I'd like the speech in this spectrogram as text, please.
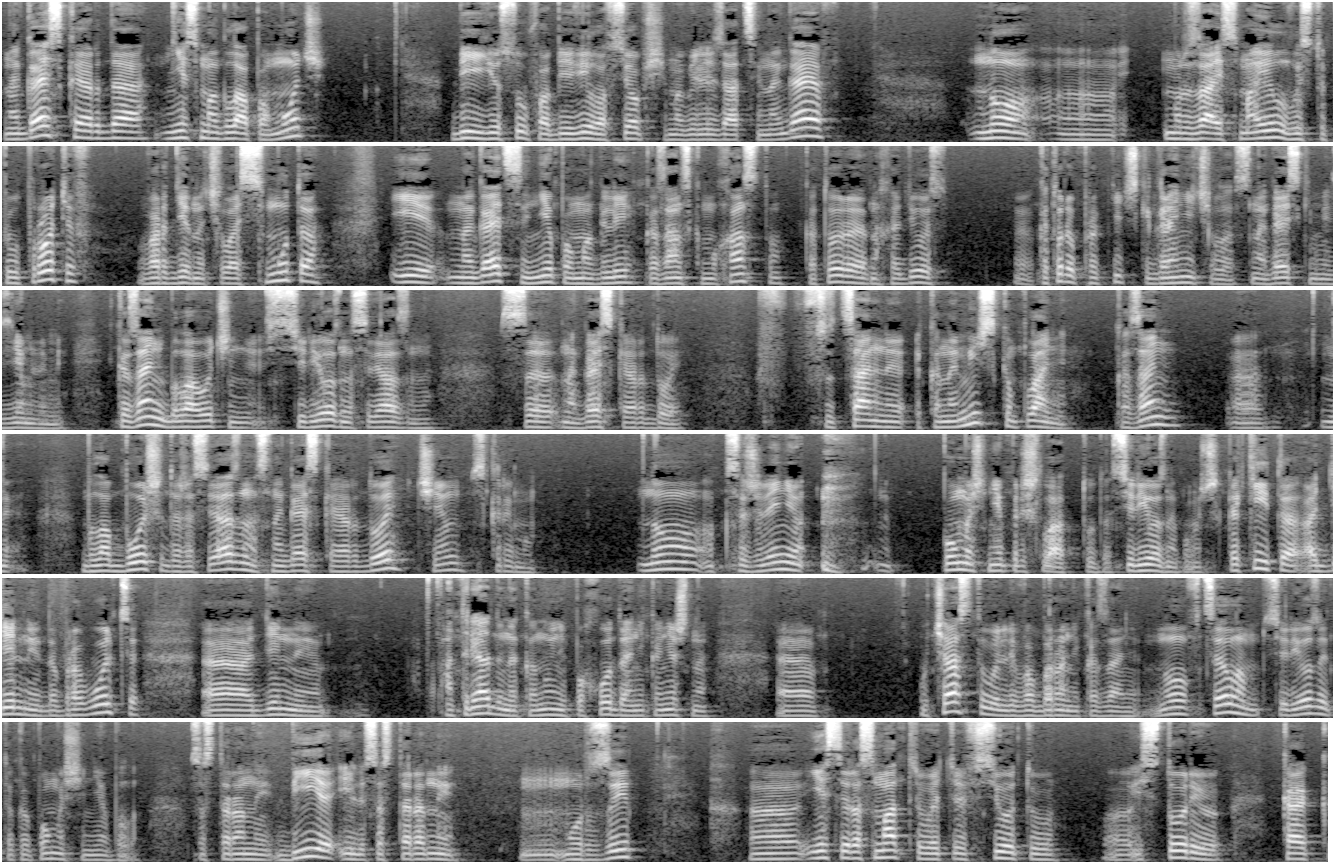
Нагайская Орда не смогла помочь. Би Юсуф объявила всеобщей мобилизации Нагаев, но э, Мурза Исмаил выступил против, в Орде началась смута, и нагайцы не помогли Казанскому ханству, которое находилось, э, которое практически граничило с нагайскими землями. И Казань была очень серьезно связана с Нагайской Ордой. В социально-экономическом плане Казань э, была больше даже связана с Нагайской Ордой, чем с Крымом. Но, к сожалению, помощь не пришла оттуда, серьезная помощь. Какие-то отдельные добровольцы, э, отдельные отряды накануне похода, они, конечно, э, участвовали в обороне Казани, но в целом серьезной такой помощи не было со стороны Бия или со стороны Мурзы. Э, если рассматривать всю эту э, историю как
